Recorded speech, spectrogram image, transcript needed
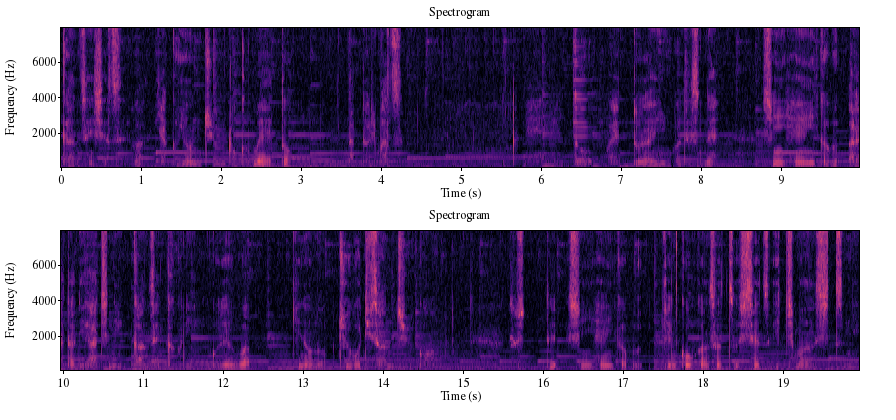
感染者数は146名となっております。えっ、と、ヘッドラインはですね、新変異株新たに8人感染確認。これは昨日の15時35分。そして新変異株健康観察施設1万室に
